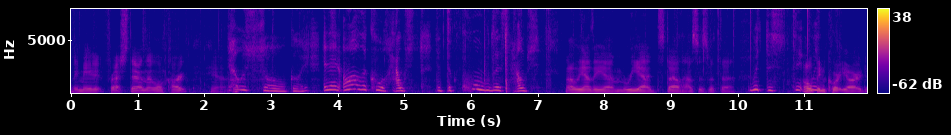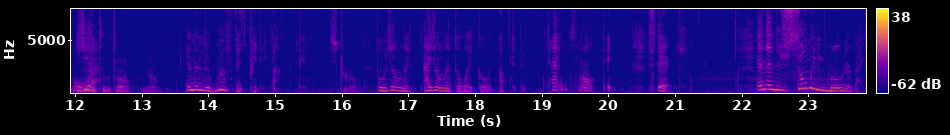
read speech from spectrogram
they made it fresh there in that little cart. Yeah. That was so good. And then all the cool houses, the, the coolest house Oh yeah, the um, Riad style houses with the with the st- open with, courtyard all the way to the top. Yeah, and then the roof is pretty fun. too. it's true. But we don't like. I don't like the way going up to the tiny small ta- stairs. And then there's so many motorbikes.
